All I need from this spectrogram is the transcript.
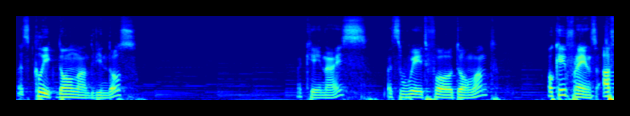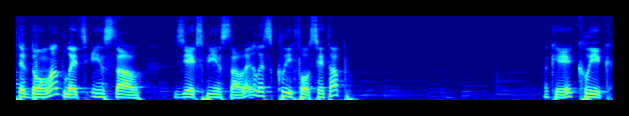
Let's click download Windows. Okay nice. Let's wait for download Okay friends, after download, let's install ZXP installer. Let's click for setup. Okay, click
